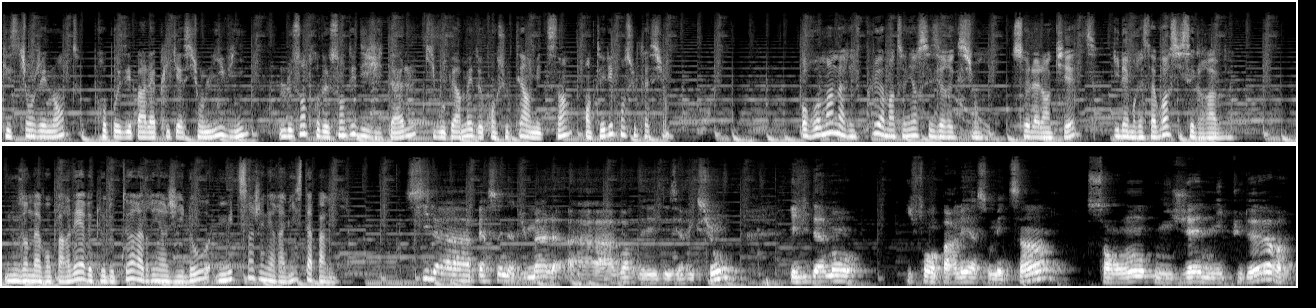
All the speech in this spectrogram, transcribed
Questions gênantes, proposées par l'application Livy, le centre de santé digitale qui vous permet de consulter un médecin en téléconsultation. Romain n'arrive plus à maintenir ses érections. Cela l'inquiète, il aimerait savoir si c'est grave. Nous en avons parlé avec le docteur Adrien Gillot, médecin généraliste à Paris. Si la personne a du mal à avoir des érections, évidemment, il faut en parler à son médecin, sans honte, ni gêne, ni pudeur,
